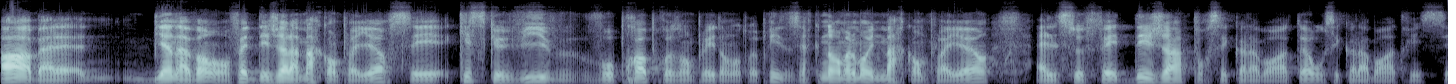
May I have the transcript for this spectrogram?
Ah, bah, bien avant, en fait, déjà, la marque employeur, c'est qu'est-ce que vivent vos propres employés dans l'entreprise? C'est-à-dire que normalement, une marque employeur, elle se fait déjà pour ses collaborateurs ou ses collaboratrices.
